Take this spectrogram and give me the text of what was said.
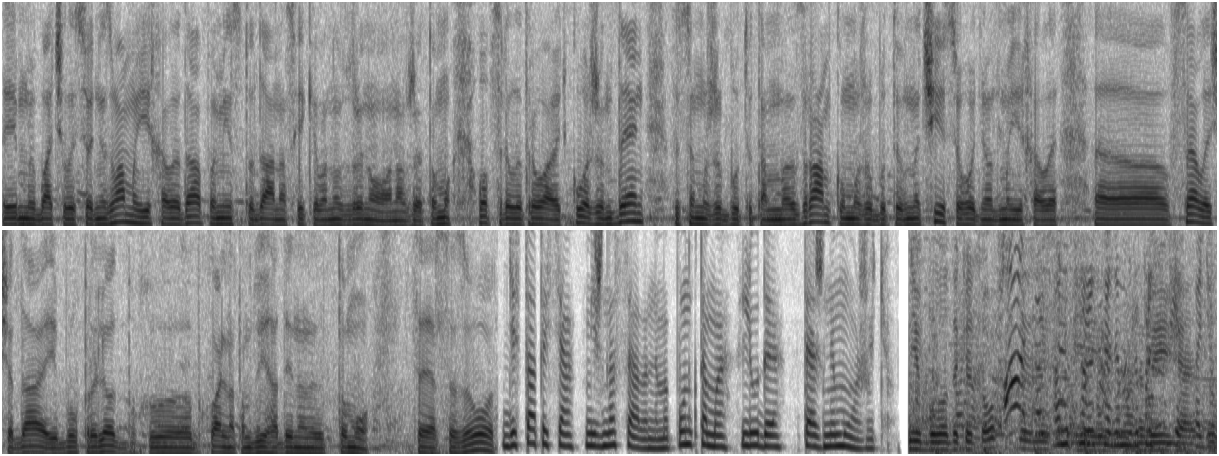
І ми бачили сьогодні з вами їхали да, по місту, да, наскільки воно зруйновано вже. Тому обстріли тривають кожен день. Це може бути там зранку, може бути вночі. Сьогодні от ми їхали в селище, да, і був прильот бух- буквально там дві години тому. Це РСЗО. Дістатися між населеними пунктами люди теж не можуть. Було декілька обстрілів. А ну, і просили, виїжджають пойдем.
